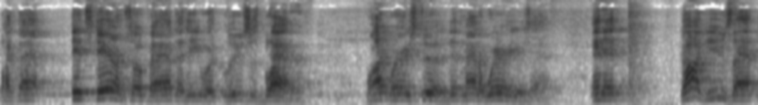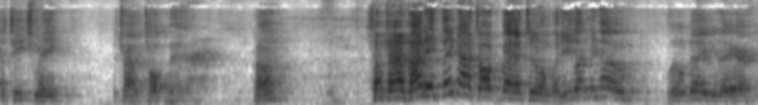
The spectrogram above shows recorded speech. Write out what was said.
like that. It scared him so bad that he would lose his bladder right where he stood. It didn't matter where he was at. And it God used that to teach me to try to talk better. Huh? Sometimes I didn't think I talked bad to him, but he let me know. Little Davy there,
